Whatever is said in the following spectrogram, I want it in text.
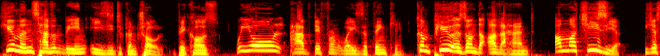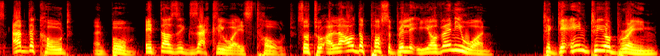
Humans haven't been easy to control because we all have different ways of thinking. Computers, on the other hand, are much easier. You just add the code and boom, it does exactly what it's told. So, to allow the possibility of anyone to get into your brain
